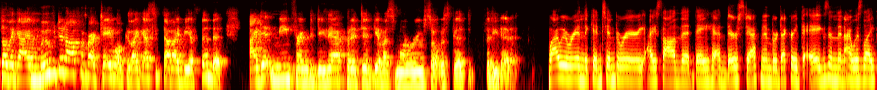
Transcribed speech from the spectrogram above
So the guy moved it off of our table because I guess he thought I'd be offended. I didn't mean for him to do that, but it did give us more room. So it was good that he did it. While we were in the contemporary, I saw that they had their staff member decorate the eggs. And then I was like,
